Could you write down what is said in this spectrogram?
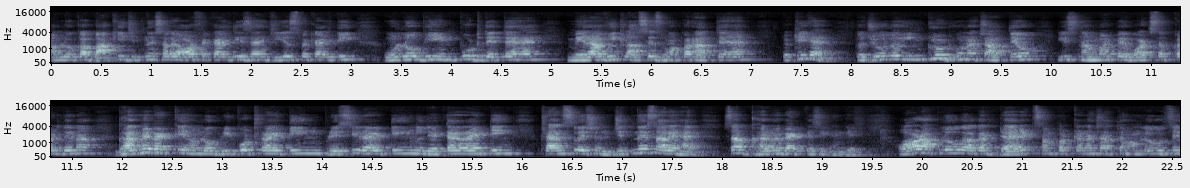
हम लोग का बाकी जितने सारे और फैकल्टीज हैं जीएस फैकल्टी उन लोग भी इनपुट देते हैं। मेरा भी क्लासेस वहाँ पर आते हैं। तो ठीक है? तो जो लोग इंक्लूड होना चाहते हो, इस नंबर पे व्हाट्सएप कर देना। घर में बैठ के हम लोग report writing precis writing letter writing translation जितने सारे हैं, सब घर में बैठ के सीखेंगे। और आप लोग अगर डायरेक्ट संपर्क करना चाहते हो हम लोगों से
